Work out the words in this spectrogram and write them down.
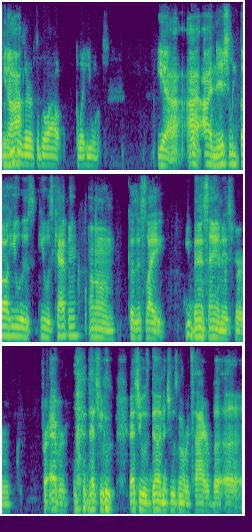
you know he I, deserves to go out the way he wants. Yeah I, I initially thought he was he was capping um because it's like you've been saying this for forever that you that you was done that you was gonna retire but uh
